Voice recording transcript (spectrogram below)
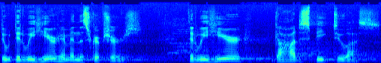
Do, did we hear him in the scriptures? Did we hear God speak to us?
